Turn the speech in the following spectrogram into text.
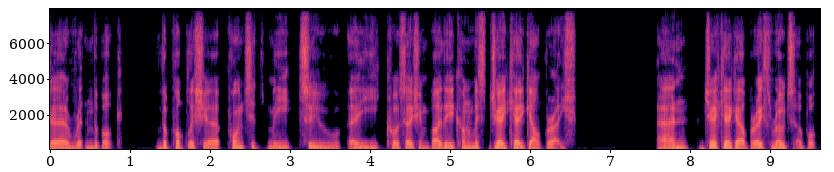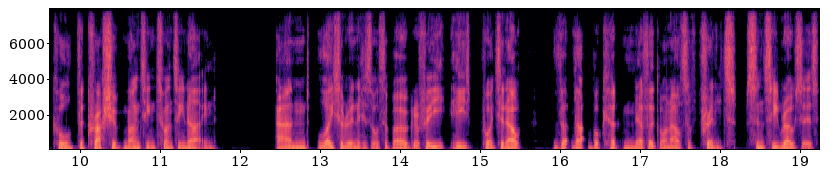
uh, written the book, the publisher pointed me to a quotation by the economist J.K. Galbraith. And J.K. Galbraith wrote a book called The Crash of 1929. And later in his autobiography, he pointed out that that book had never gone out of print since he wrote it,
